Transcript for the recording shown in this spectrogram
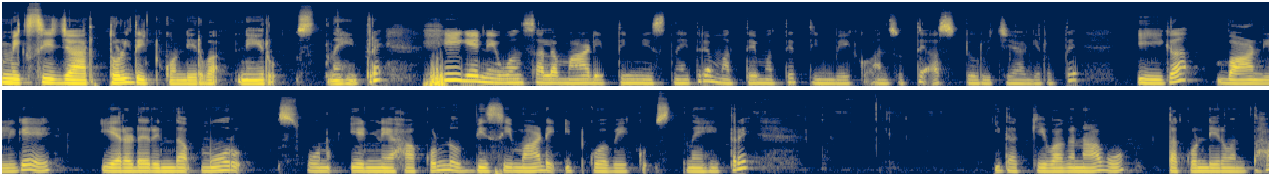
ಮಿಕ್ಸಿ ಜಾರ್ ತೊಳೆದಿಟ್ಕೊಂಡಿರುವ ನೀರು ಸ್ನೇಹಿತರೆ, ಹೀಗೆ ನೀವು ಒಂದು ಸಲ ಮಾಡಿ ತಿನ್ನಿ ಸ್ನೇಹಿತರೆ, ಮತ್ತೆ ಮತ್ತೆ ತಿನ್ನಬೇಕು ಅನಿಸುತ್ತೆ, ಅಷ್ಟು ರುಚಿಯಾಗಿರುತ್ತೆ. ಈಗ ಬಾಣಲಿಗೆ ಎರಡರಿಂದ ಮೂರು ಸ್ಪೂನು ಎಣ್ಣೆ ಹಾಕ್ಕೊಂಡು ಬಿಸಿ ಮಾಡಿ ಇಟ್ಕೋಬೇಕು ಸ್ನೇಹಿತರೆ. ಇದಕ್ಕೆ ಇವಾಗ ನಾವು ತಗೊಂಡಿರುವಂತಹ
